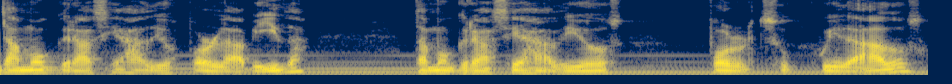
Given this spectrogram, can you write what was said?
Damos gracias a Dios por la vida, damos gracias a Dios por sus cuidados,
